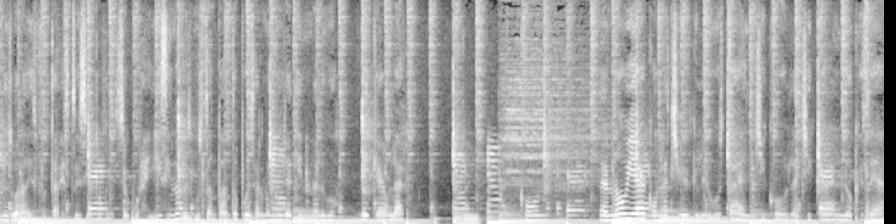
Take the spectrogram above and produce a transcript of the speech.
los van a disfrutar, estoy 100% segura. Y si no les gustan tanto, pues al menos ya tienen algo de qué hablar con la novia, con la chica que les gusta, el chico, la chica, lo que sea.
